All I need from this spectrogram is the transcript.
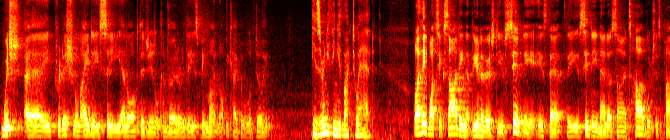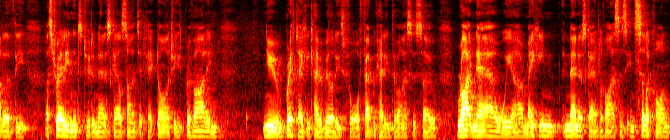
which a traditional ADC, analog digital converter, and DSP might not be capable of doing. Is there anything you'd like to add? Well, I think what's exciting at the University of Sydney is that the Sydney Nanoscience Hub, which is part of the Australian Institute of Nanoscale Science and Technology is providing new breathtaking capabilities for fabricating devices. So, right now, we are making nanoscale devices in silicon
